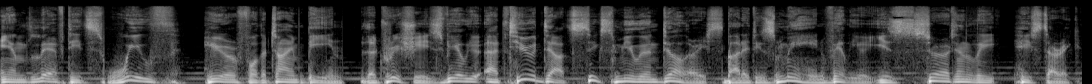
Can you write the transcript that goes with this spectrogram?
and left its wealth Here for the time being, the treasure is valued at $2.6 million, but its main value is certainly historic.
